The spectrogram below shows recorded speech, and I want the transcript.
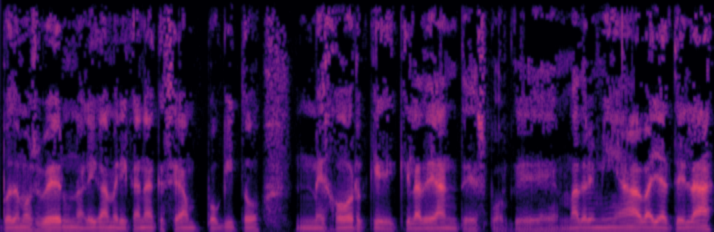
podemos ver una liga americana que sea un poquito mejor que, la de antes. Porque, madre mía, vaya tela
